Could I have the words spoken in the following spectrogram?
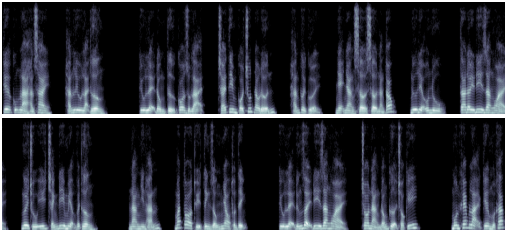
kia cũng là hắn sai, hắn lưu lại thương. Cựu lệ đồng tử co rụt lại, trái tim có chút đau đớn, hắn cười cười, nhẹ nhàng sờ sờ nàng tóc, ngữ điệu ôn nhu, ta đây đi ra ngoài, ngươi chú ý tránh đi miệng vết thương. Nàng nhìn hắn, mắt to thủy tinh giống nhau thuần tịnh. Cựu lệ đứng dậy đi ra ngoài, cho nàng đóng cửa cho kỹ. Môn khép lại kia một khắc,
